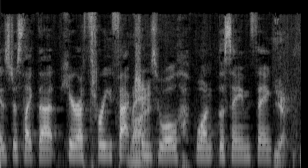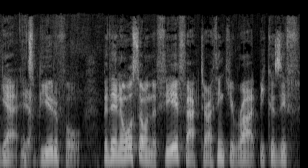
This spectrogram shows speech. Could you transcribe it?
is just like that. Here are three factions Right. who all want the same thing. Yeah, Yeah, it's Yeah. beautiful. But then also on the fear factor, I think you're right because if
